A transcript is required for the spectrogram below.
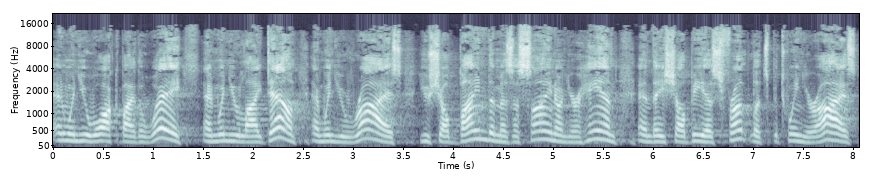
and when you walk by the way and when you lie down and when you rise. You shall bind them as a sign on your hand and they shall be as frontlets between your eyes.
